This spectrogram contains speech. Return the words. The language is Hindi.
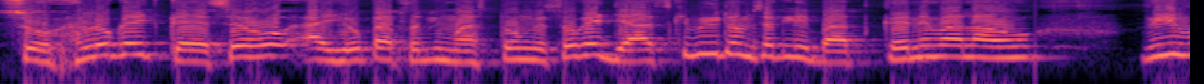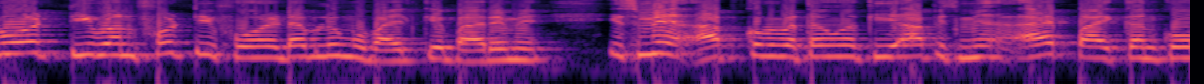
सो हेलो गई कैसे हो? आई होप आप सभी मस्त होंगे। सो गई आज की वीडियो में अगली बात करने वाला हूँ Vivo T one forty four mobile के बारे में। इसमें आपको मैं बताऊँगा कि आप इसमें ऐप आइकन को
